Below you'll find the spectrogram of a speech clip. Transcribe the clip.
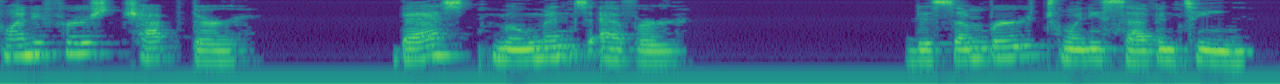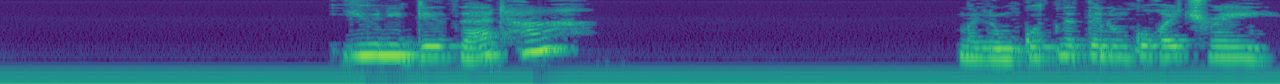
21st Chapter Best Moments Ever December 2017 Uni did that, huh? Malungkot na tanong ko kay Trey.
